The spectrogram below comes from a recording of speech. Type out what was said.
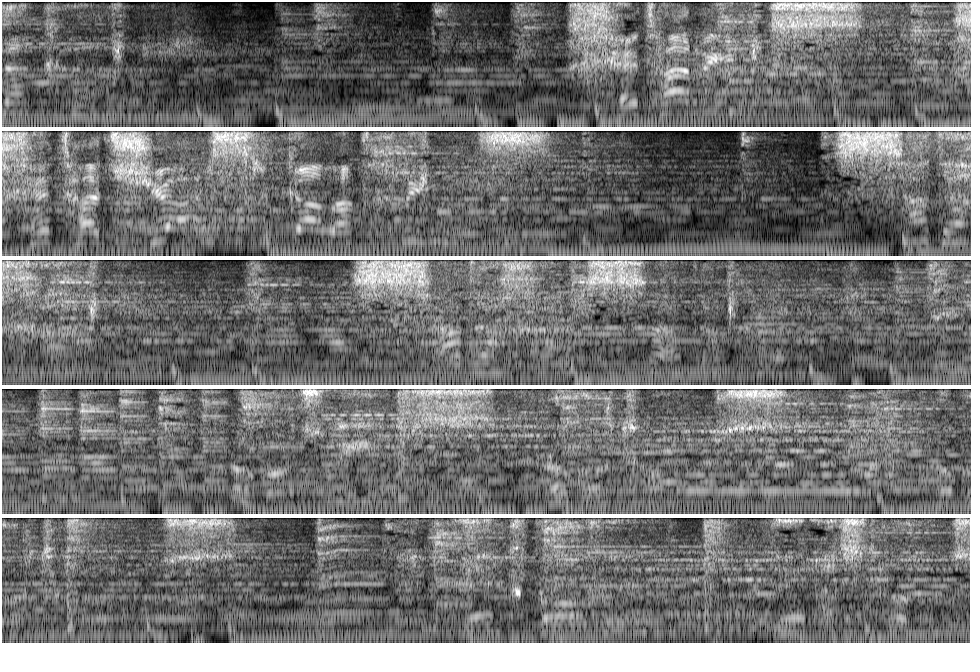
დაქა. ხეთარის ხეთა ჯარს კალათხლის სადახა სადახა სადახა. როგორ წვიმს როგორ თოვს როგორ თოვს. ვერ გბოლე ვერასდროს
